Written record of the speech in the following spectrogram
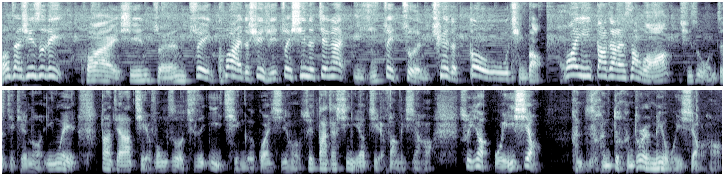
房产新势力，快、新、准，最快的讯息，最新的建案，以及最准确的购物情报，欢迎大家来上网。其实我们这几天哦，因为大家解封之后，其实疫情的关系哈，所以大家心里要解放一下哈，所以要微笑。很很多很多人没有微笑哈，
